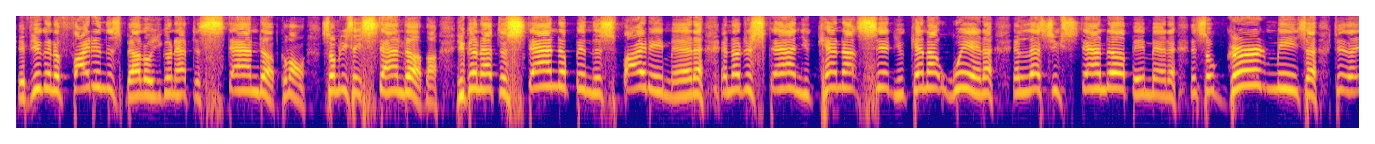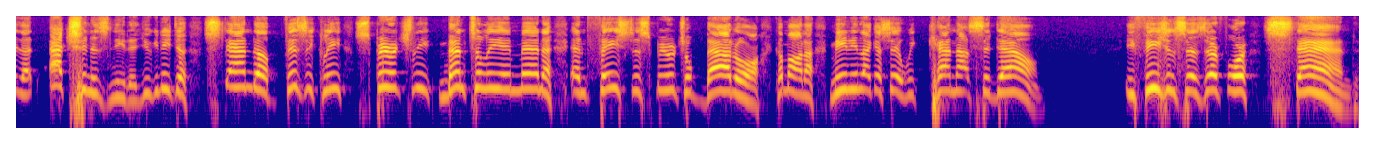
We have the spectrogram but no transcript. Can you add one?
if you're going to fight in this battle, you're going to have to stand up. Come on, somebody say, stand up. Uh, you're going to have to stand up in this fight, amen, uh, and understand you cannot sit, you cannot win uh, unless you stand up, amen. And so, gird means uh, to, that action is needed. You need to stand up physically, spiritually, mentally, amen, uh, and face the spiritual battle. Come on, meaning, like I said, we cannot sit down. Ephesians says, therefore, stand.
